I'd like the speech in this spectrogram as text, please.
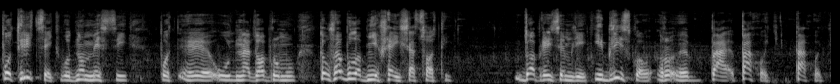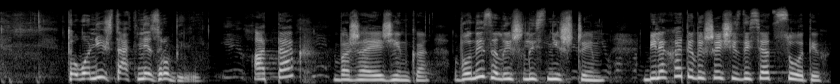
по 30 в одному місці по, е, на доброму, то вже було б мені 60 соти доброї землі і близько е, пахоть, пахоть. То вони ж так не зробили. А так, вважає жінка, вони залишились ні з чим. Біля хати лише 60 сотих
